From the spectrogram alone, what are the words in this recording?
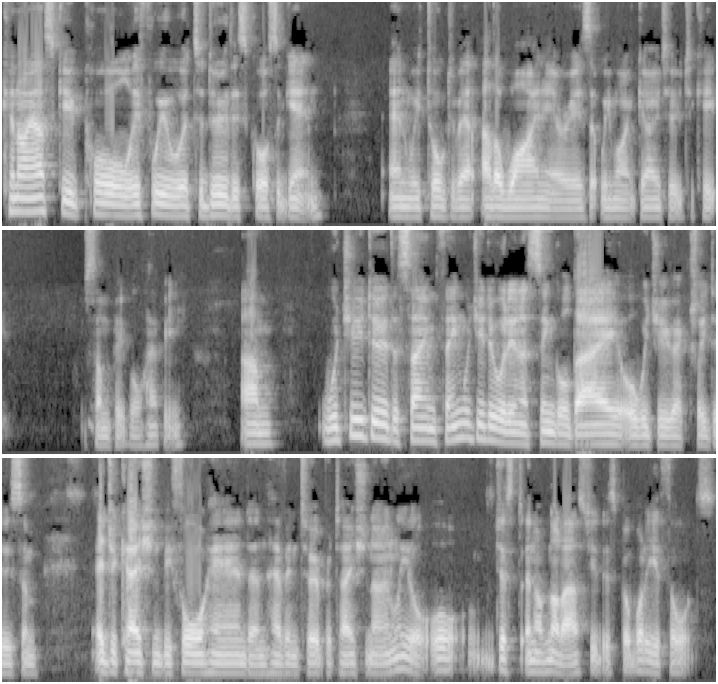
Can I ask you, Paul, if we were to do this course again and we talked about other wine areas that we might go to to keep some people happy, um, Would you do the same thing? Would you do it in a single day, or would you actually do some education beforehand and have interpretation only, or, or just? And I've not asked you this, but what are your thoughts?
